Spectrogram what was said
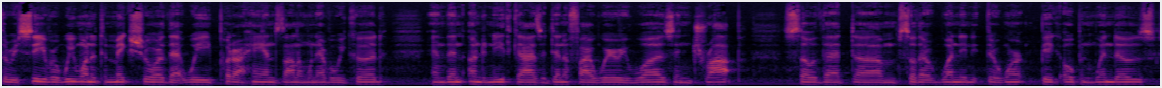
the receiver, we wanted to make sure that we put our hands on him whenever we could, and then underneath guys identify where he was and drop so that um, so that when there weren't big open windows.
